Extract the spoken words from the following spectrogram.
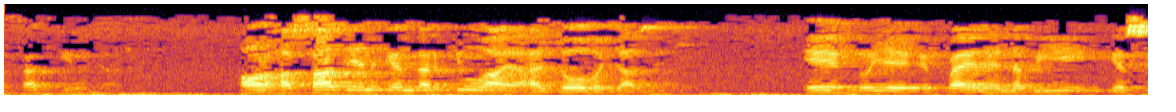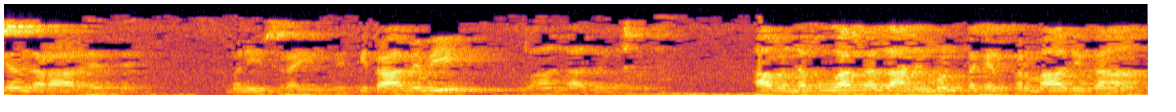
حسد کی وجہ سے۔ اور حساد ان کے اندر کیوں آیا ہے؟ دو وجہ سے۔ ایک تو یہ کہ پہلے نبی کس کے اندر آ رہے تھے؟ بنی اسرائیل میں۔ کتابیں بھی وہاں نازل ہو اب نبوت اللہ نے منتقل فرما دی، کہاں؟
